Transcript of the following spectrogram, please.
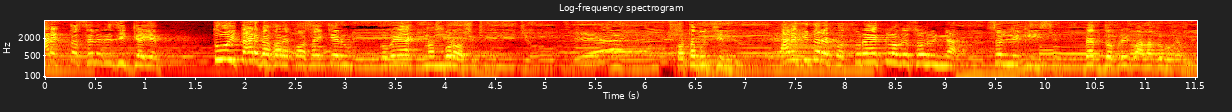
আরেকটা ছেলের জিজ্ঞাইয়েন, তুই তার ব্যাপারে কসাই কেরুম তবে এক নম্বর অসুবিধা কথা বুঝছেন? আরে কি তারে কস, তোরা এক লগে চলুন না, চললে কি হইছে? বেদ্য ফ্রিজ ভালো করব কেমনি?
